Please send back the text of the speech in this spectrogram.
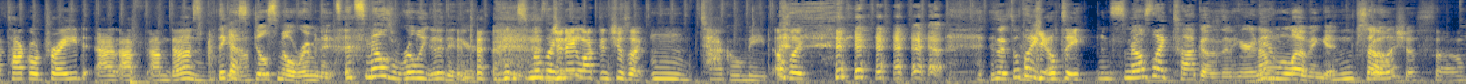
a taco trade. I, I, I'm done. I think I still smell remnants. It smells really good in here. it smells like Janae meat. walked in, she was like, mmm, taco meat. I was like, And it smells like guilty. It smells like tacos in here, and I'm loving it. Mm, it's so, delicious, so.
